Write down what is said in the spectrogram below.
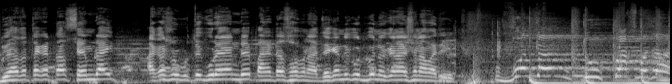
দুই হাজার টাকাটা সেম রাইড আকাশের উপর থেকে ঘুরে আনবে পানি টাচ হবে না। যেখান থেকে উঠবেন ওইখানে আসে নামাই দিবে। ওয়েলকাম টু কক্সবাজার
